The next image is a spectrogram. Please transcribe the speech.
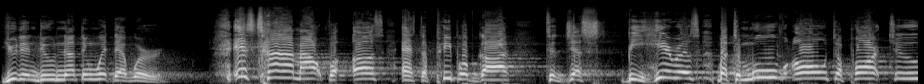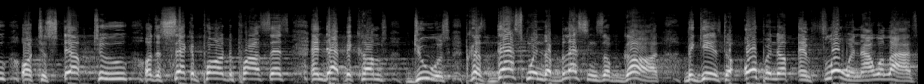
you didn't do nothing with that word. It's time out for us as the people of God to just be hearers, but to move on to part two or to step two or the second part of the process, and that becomes doers because that's when the blessings of God begins to open up and flow in our lives.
